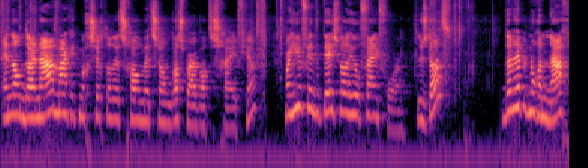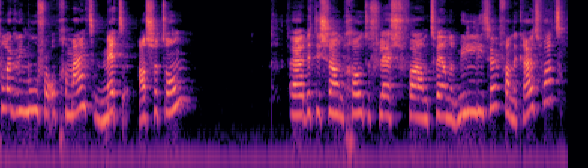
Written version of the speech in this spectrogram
En dan daarna maak ik mijn gezicht altijd schoon met zo'n wasbaar wattenschijfje. Maar hier vind ik deze wel heel fijn voor. Dus dat. Dan heb ik nog een nagellak remover opgemaakt met aceton. Uh, dit is zo'n grote fles van 200 milliliter van de Kruidvat.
